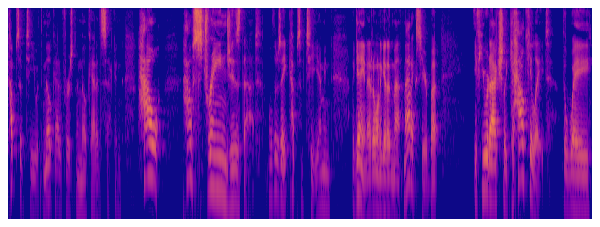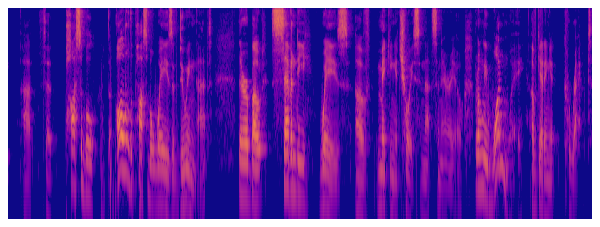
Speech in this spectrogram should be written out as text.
cups of tea with the milk added first and the milk added second. How, how strange is that? Well, there's eight cups of tea. I mean, again, I don't want to get into mathematics here, but if you were to actually calculate the way, uh, the possible, the, all of the possible ways of doing that, there are about 70 ways of making a choice in that scenario, but only one way of getting it correct.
